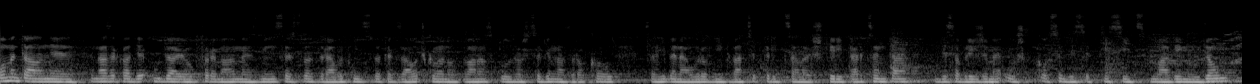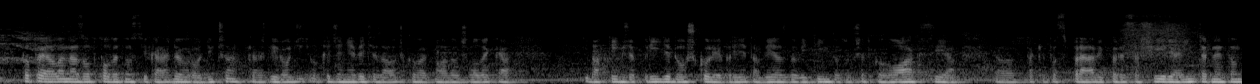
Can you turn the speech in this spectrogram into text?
momentálne na základe údajov, ktoré máme z ministerstva zdravotníctva, tak zaočkovanosť 12 plus až 17 rokov sa hýbe na úrovni 23,4%, kde sa blížime už k 80 tisíc mladým ľuďom. Toto je len na zodpovednosti každého rodiča. Každý rodič, keďže neviete zaočkovať mladého človeka, iba tým, že príde do školy príde tam výjazdový tým, to sú všetko hoaxy a e, takéto správy, ktoré sa šíria internetom.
